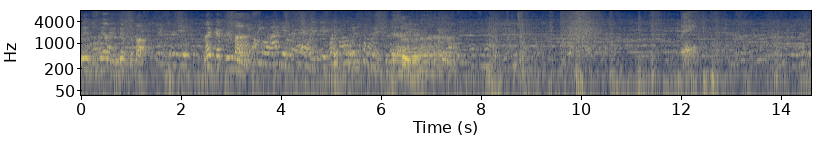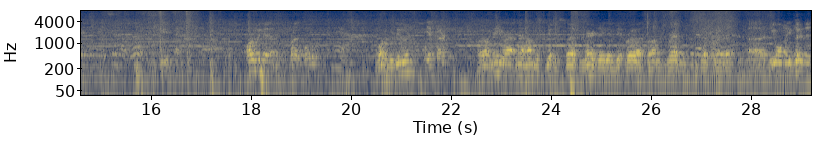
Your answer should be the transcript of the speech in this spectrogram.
in just about. Make up your mind. What are we doing? Brother Ford? What are we doing? Yes, sir. Well, me right now, I'm just getting stuff. Mary J didn't get rough, so I'm grabbing stuff right. You want me to put it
